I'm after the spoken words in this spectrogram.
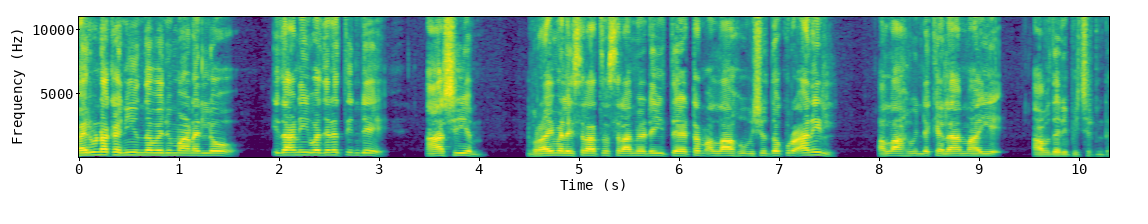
കരുണ കനിയുന്നവനുമാണല്ലോ. ഇതാണ് ഈ വചനത്തിന്റെ ആശയം. ഇബ്രാഹിം അലൈഹി സ്വലാത്തു വസ്സലാമയുടെ ഈ തേട്ടം അള്ളാഹു വിശുദ്ധ ഖുർആാനിൽ അള്ളാഹുവിന്റെ കലാമായി അവതരിപ്പിച്ചിട്ടുണ്ട്.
